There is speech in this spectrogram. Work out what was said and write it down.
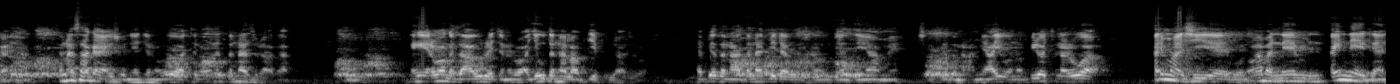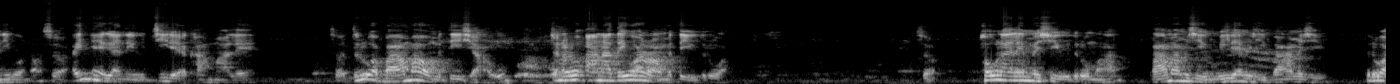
ကန်ရတနတ်စကန်ရဆိုရင်ကျွန်တော်တို့ကကျွန်တော်နဲ့တနတ်ဆိုတာကငငယ်တော့ကစားဦးတယ်ကျွန်တော်တို့အယုတ်တနတ်လောက်ပြစ်ဘူးလားဆိုတော့အပြဿနာတနတ်ပြစ်တတ်ဖို့ကျွန်တော်ပြန်သင်ရမယ်ဆိုတော့ပြဿနာအများကြီးပေါ့နော်ပြီးတော့ကျွန်တော်တို့ကအဲ့မှာရှိရဲပေါ့နော်အဲ့မှာနေအဲ့နေကန်ဒီပေါ့နော်ဆိုတော့အဲ့နေကန်တွေကိုကြီးတဲ့အခါမှာလဲဆိုတော့သူတို့ကဘာမှမသိရှာဘူးကျွန်တော်တို့အာနာသိန်းဝါတော့မသိဘူးသူတို့ကဆိုတော့ဖုန်းလိုင်းလည်းမရှိဘူးသူတို့မှာ ဘာမှမရှိဘူးမီးလည်းမရှိဘာမှမရှိဘူးသူတို့က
